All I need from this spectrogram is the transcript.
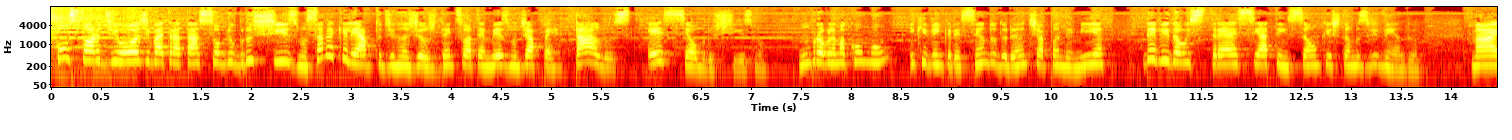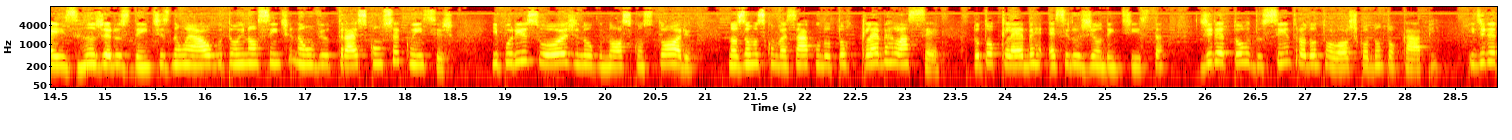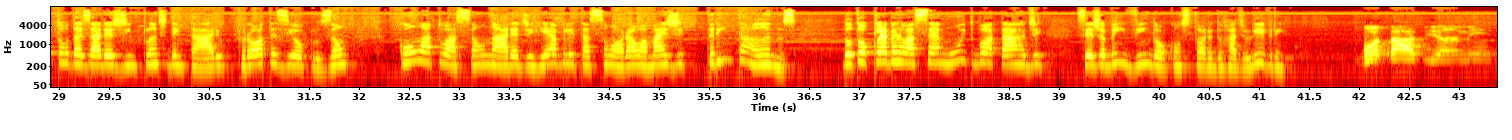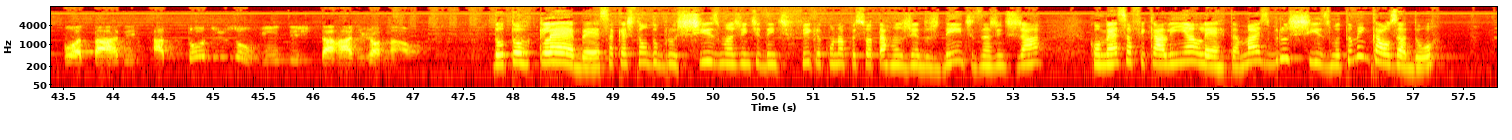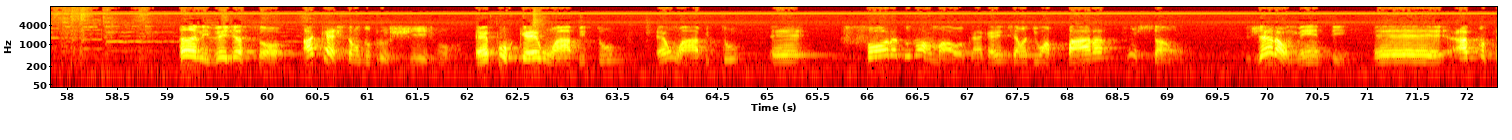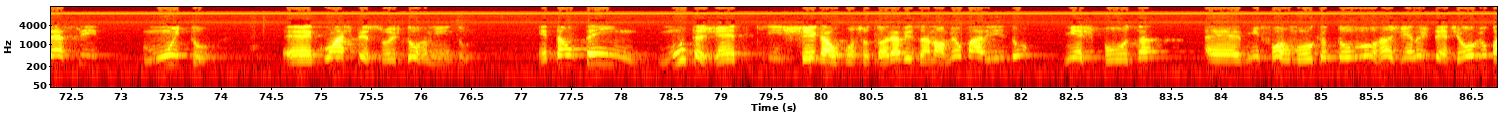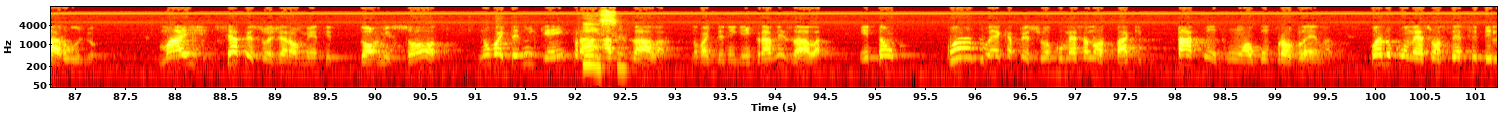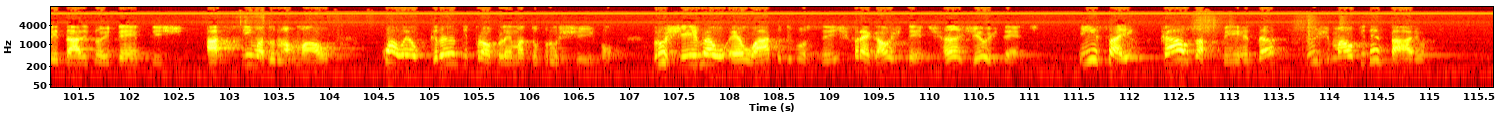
O consultório de hoje vai tratar sobre o bruxismo. Sabe aquele hábito de ranger os dentes ou até mesmo de apertá-los? Esse é o bruxismo. Um problema comum e que vem crescendo durante a pandemia devido ao estresse e à tensão que estamos vivendo. Mas ranger os dentes não é algo tão inocente não, viu? Traz consequências. E por isso hoje no nosso consultório nós vamos conversar com o Dr. Kleber Lassé. Dr. Kleber é cirurgião dentista, diretor do Centro Odontológico Odontocap e diretor das áreas de implante dentário, prótese e oclusão, com atuação na área de reabilitação oral há mais de 30 anos. Dr. Kleber Lassé, muito boa tarde. Seja bem-vindo ao consultório do Rádio Livre. Boa tarde, Anne. Boa tarde a todos os ouvintes da Rádio Jornal. Doutor Kleber, essa questão do bruxismo a gente identifica quando a pessoa está rangendo os dentes, né? a gente já começa a ficar ali em alerta. Mas bruxismo também causa dor? Anne, veja só, a questão do bruxismo é porque é um hábito, é um hábito é, fora do normal, né, que a gente chama de uma parafunção. Geralmente, é, acontece muito é, com as pessoas dormindo. Então, tem muita gente que chega ao consultório avisando, ó, meu marido, minha esposa, é, me informou que eu estou rangendo os dentes, ouve o barulho. Mas se a pessoa geralmente dorme só, não vai ter ninguém para avisá-la. Não vai ter ninguém para avisá-la. Então, quando é que a pessoa começa a notar que está com, com, algum problema? Quando começa uma sensibilidade nos dentes acima do normal, qual é o grande problema do bruxismo? Bruxismo é o, é o ato de você esfregar os dentes, ranger os dentes. Isso aí causa perda do esmalte dentário.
